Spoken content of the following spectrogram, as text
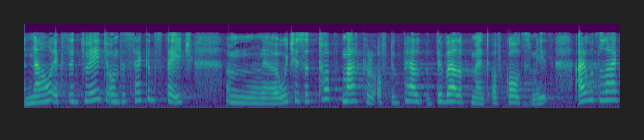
Now accentuate on the second stage, um, uh, which is a top marker of the development of goldsmith, I would like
